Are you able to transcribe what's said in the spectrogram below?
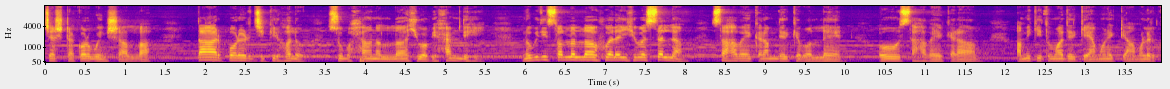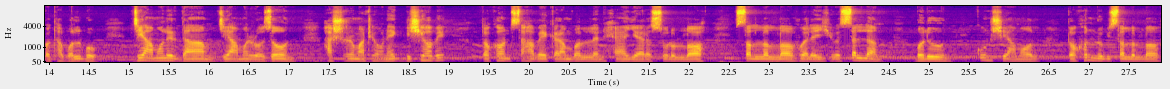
চেষ্টা করব ইনশাআল্লাহ। তারপরের জিকির হলো সুবহান আল্লাহ হামদিহি নবীজি সাল্লাহু আলাইহি ওয়াসাল্লাম সাহাবায়ে কেরামদেরকে বললেন, ও সাহাবায়ে কেরাম, আমি কি তোমাদেরকে এমন একটি আমলের কথা বলব? যে আমলের দাম, যে আমলের ওজন হাসরের মাঠে অনেক বেশি হবে? তখন সাহাবে কারাম বললেন হ্যাঁ ইয়া রসুল্লাহ সাল্লাহ আলহিউসাল্লাম বলুন কোন সে আমল তখন নবী সাল্লাহ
